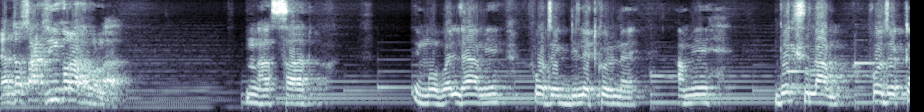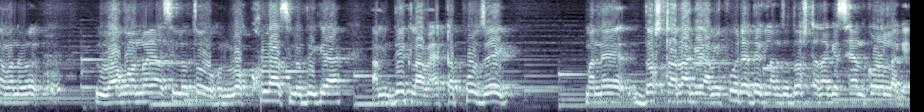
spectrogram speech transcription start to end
এত চাকরি করা হবে না। না স্যার। এই মোবাইলটা আমি প্রজেক্ট ডিলিট করি নাই। আমি দেখছিলাম প্রজেক্টটা মানে লগ অন হয়ে আসছিল তো লক খোলা ছিল দেখে আমি দেখলাম একটা প্রজেক্ট মানে দশটার আগে আমি পড়ে দেখলাম যে দশটার আগে সেন্ড করা লাগে।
